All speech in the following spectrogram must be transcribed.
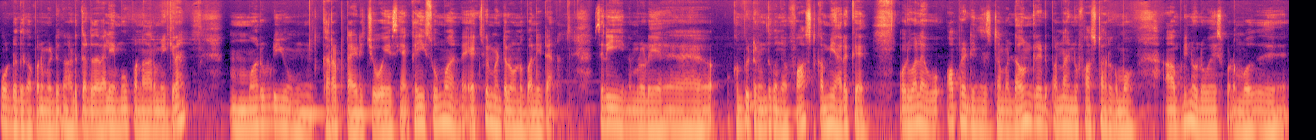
போட்டதுக்கு அப்புறமேட்டுக்கு அடுத்தடுத்த வேலையை மூவ் பண்ண ஆரம்பிக்கிறேன். மறுபடியும் கரப்ட் ஆகிடுச்சு ஓஎஸ் என் கை சும்மா இல்லை எக்ஸ்பெரிமெண்டல் ஒன்று பண்ணிட்டேன். சரி நம்மளுடைய கம்ப்யூட்டர் வந்து கொஞ்சம் ஃபாஸ்ட் கம்மியாக இருக்குது ஒரு வேளை ஆப்ரேட்டிங் சிஸ்டம் டவுன்கிரேட் பண்ணால் இன்னும் ஃபாஸ்ட்டாக இருக்குமோ? அப்படின்னு ஒரு ஓஎஸ் போடும்போது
